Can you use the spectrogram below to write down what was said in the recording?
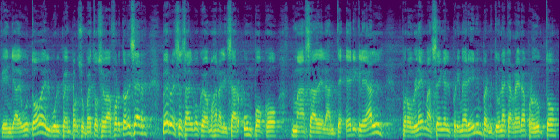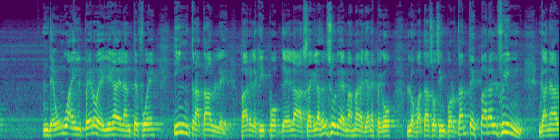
quien ya debutó, el bullpen por supuesto se va a fortalecer, pero eso es algo que vamos a analizar un poco más adelante. Eric Leal, problemas en el primer inning, permitió una carrera producto de un wild, pero de ahí en adelante fue intratable para el equipo de las Águilas del Sur y además Magallanes pegó los batazos importantes para al fin ganar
